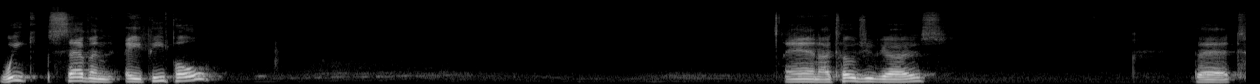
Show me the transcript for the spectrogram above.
week seven AP poll. And I told you guys that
